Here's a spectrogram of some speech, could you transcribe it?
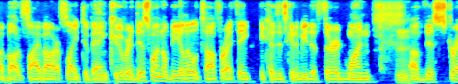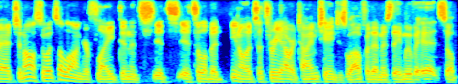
about a five-hour flight to Vancouver. This one will be a little tougher, I think, because it's going to be the third one mm. of this stretch, and also it's a longer flight, and it's it's it's a little bit, you know, it's a three-hour time change as well for them as they move ahead. So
